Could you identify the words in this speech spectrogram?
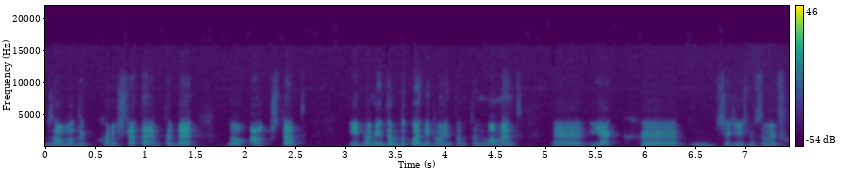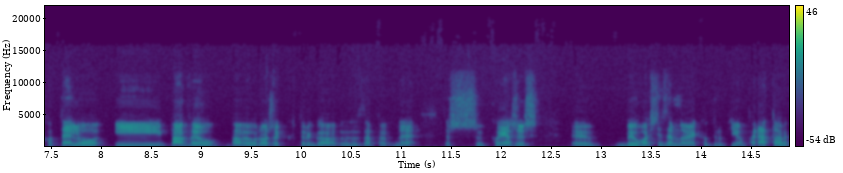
zawody Pucharu Świata MTB do Alpstadt i pamiętam, dokładnie pamiętam ten moment, e, jak e, siedzieliśmy sobie w hotelu i Paweł, Paweł Rożek, którego zapewne też kojarzysz, e, był właśnie ze mną jako drugi operator.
